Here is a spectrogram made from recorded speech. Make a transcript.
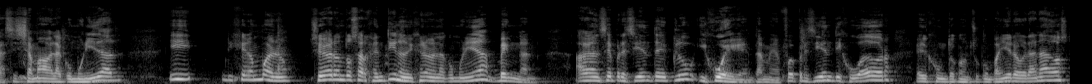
así se llamaba la comunidad, y dijeron, bueno, llegaron dos argentinos, dijeron en la comunidad, vengan. Háganse presidente del club y jueguen también. Fue presidente y jugador, él junto con su compañero Granados.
